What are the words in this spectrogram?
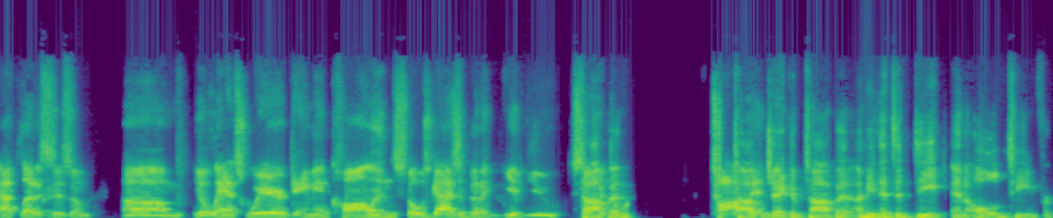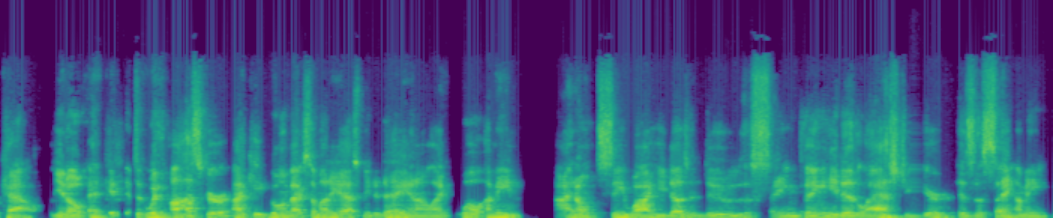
athleticism. Um, you know, Lance Ware, Daimion Collins, those guys are going to give you stuff at the- Toppin, Toppin. Top, Jacob Toppin. I mean, it's a deep and old team for Cal. You know, and with Oscar, I keep going back. Somebody asked me today, and I'm like, well, I mean, I don't see why he doesn't do the same thing he did last year. Is the same. I mean,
